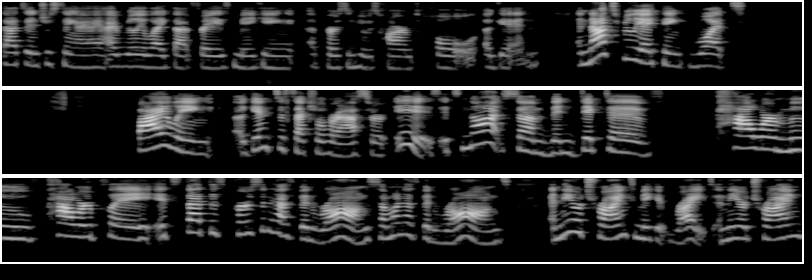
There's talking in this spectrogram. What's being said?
That's interesting. I, I really like that phrase, making a person who was harmed whole again. And that's really, I think, what filing against a sexual harasser is. It's not some vindictive power move, power play. It's that this person has been wronged, someone has been wronged, and they are trying to make it right and they are trying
